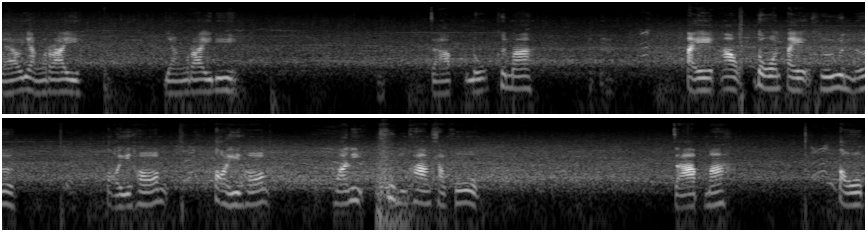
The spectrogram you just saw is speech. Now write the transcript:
แล้วอย่างไร อย่างไรดี จับลุกขึ้นมา เตะเอาโดนเตะคืนเออต่อยท้อง ต่อยท้อง มานี่คุมขางสะโพกจับมาตบ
